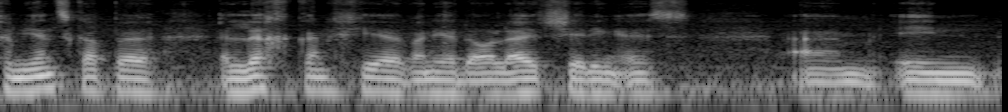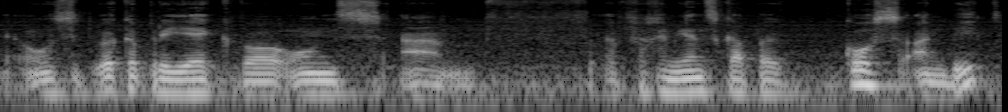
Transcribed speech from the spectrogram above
gemeenskappe 'n lig kan gee wanneer daar load shedding is. Ehm um, en ons het ook 'n projek waar ons ehm um, vir gemeenskappe kos aanbied.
